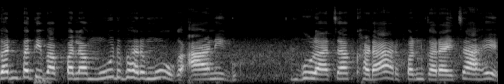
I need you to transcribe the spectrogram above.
गणपती बाप्पाला मूठभर मूग आणि गु- गुळाचा खडा अर्पण करायचा आहे.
